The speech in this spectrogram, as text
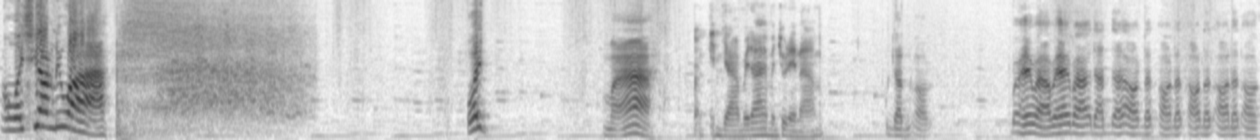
เอาไว้เชื่องดีกว่าโอ๊ยมามันกินยาไม่ได้มันอยู่ในน้ดันออกไม่ให้มาไม่ให้มาดันดันออกดันออกดันออกดันออกดันออก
